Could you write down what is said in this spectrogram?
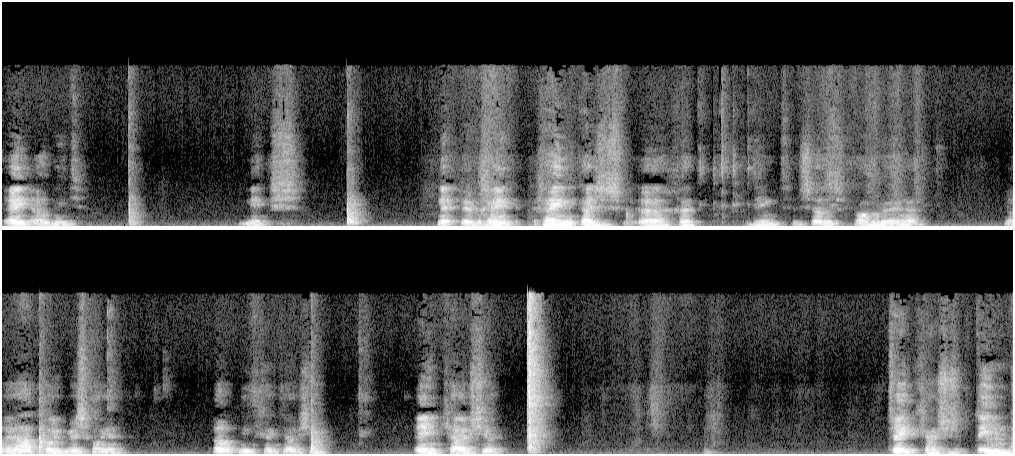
1 ook niet. Niks. Nee, we hebben geen, geen kaartjes uh. Dus dat is kan gebeuren. Ja, ja, ik gooi het misgooien. Ook niet, geen kruisje. Eén kruisje. Twee kruisjes op 10.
